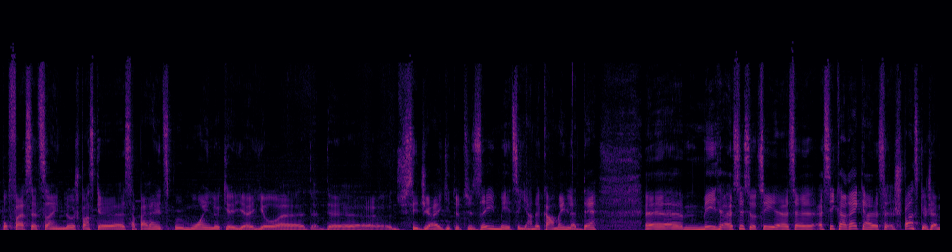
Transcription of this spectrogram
pour faire cette scène là je pense que ça paraît un petit peu moins là, qu'il y a, y a, du CGI qui est utilisé mais tu sais, il y en a quand même là-dedans mais euh, c'est ça, tu sais, euh, c'est correct. Je pense que j'aime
